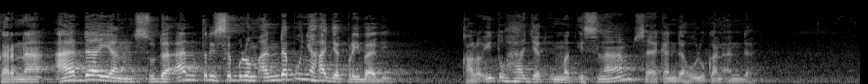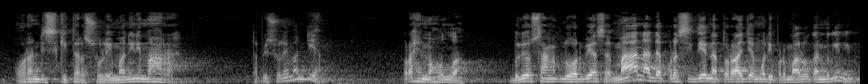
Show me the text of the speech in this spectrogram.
Karena ada yang sudah antri sebelum Anda punya hajat pribadi. Kalau itu hajat umat Islam, saya akan dahulukan Anda. Orang di sekitar Sulaiman ini marah. Tapi Sulaiman diam. Rahimahullah. Beliau sangat luar biasa. Mana ada presiden atau raja mau dipermalukan begini?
